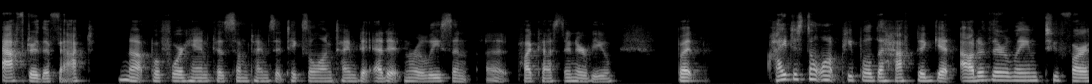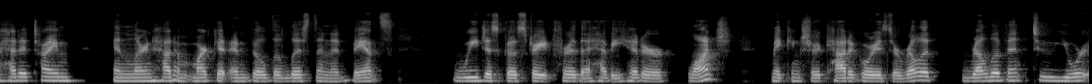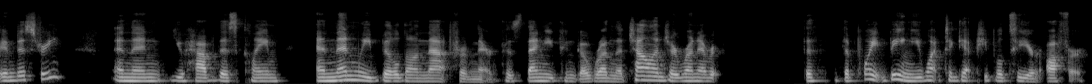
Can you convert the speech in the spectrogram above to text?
after the fact, not beforehand, because sometimes it takes a long time to edit and release an, a podcast interview. But I just don't want people to have to get out of their lane too far ahead of time and learn how to market and build a list in advance. We just go straight for the heavy hitter launch, making sure categories are rele- relevant to your industry. And then you have this claim and then we build on that from there because then you can go run the challenge or run every the, the point being you want to get people to your offer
